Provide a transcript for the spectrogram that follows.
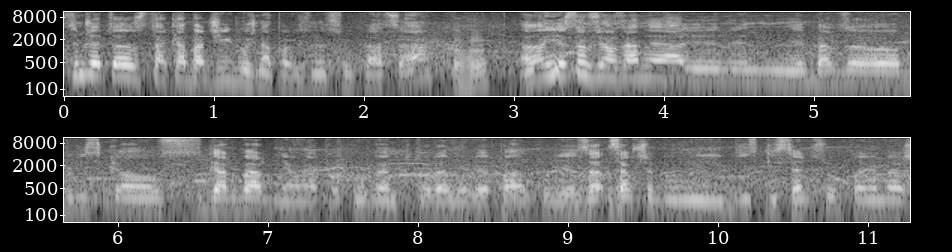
Z tym, że to jest taka bardziej luźna powiedzmy współpraca. Mhm. No, jestem związany e, e, bardzo blisko z Garbarnią jako klubem, które mówię pan, który zawsze był mi bliski sercu, ponieważ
